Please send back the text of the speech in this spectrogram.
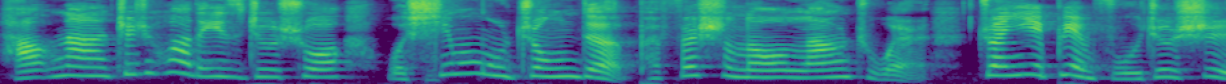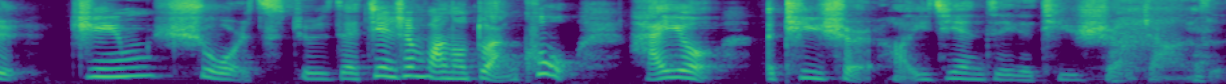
好，那这句话的意思就是说，我心目中的 professional loungewear 专业便服就是 gym shorts，就是在健身房的短裤，还有 a t-shirt，好一件这个 T 恤这样子。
